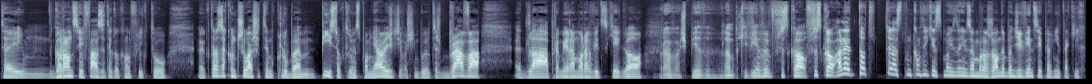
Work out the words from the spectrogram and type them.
tej mm, gorącej fazy tego konfliktu, y, która zakończyła się tym klubem PiS, o którym wspomniałeś, gdzie właśnie były też brawa dla premiera Morawieckiego. Brawa, śpiewy, lampki Śpiewy, wszystko, wszystko, ale to teraz ten konflikt jest moim zdaniem zamrożony. Będzie więcej pewnie takich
